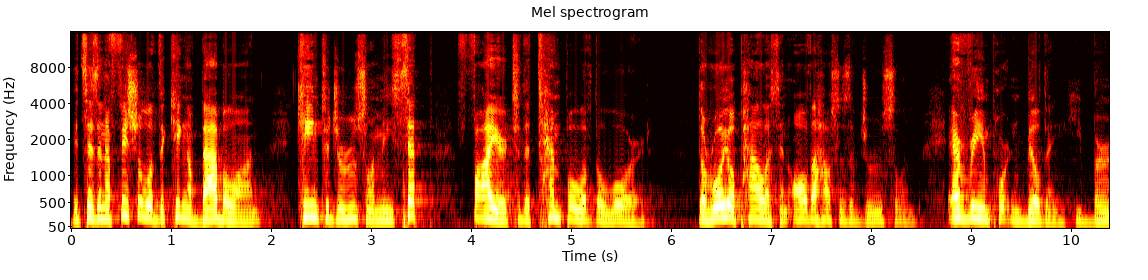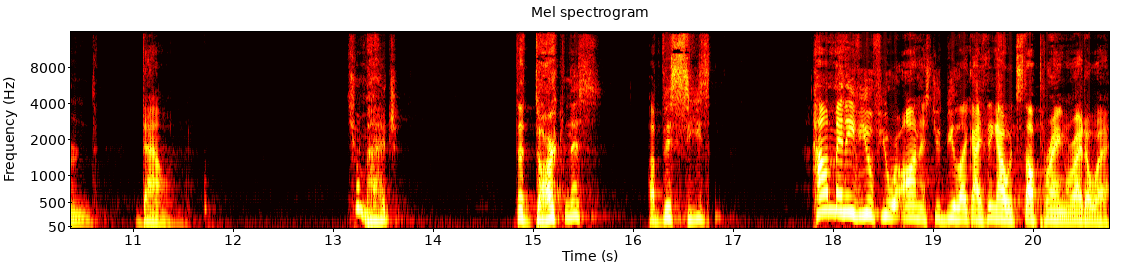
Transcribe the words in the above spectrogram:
It says, An official of the king of Babylon came to Jerusalem, and he set fire to the temple of the Lord, the royal palace, and all the houses of Jerusalem. Every important building he burned down. Can you imagine the darkness of this season? How many of you, if you were honest, you'd be like, I think I would stop praying right away?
